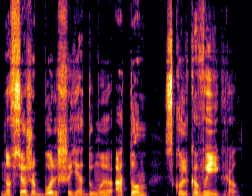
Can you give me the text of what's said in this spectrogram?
но все же больше я думаю о том, сколько выиграл.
